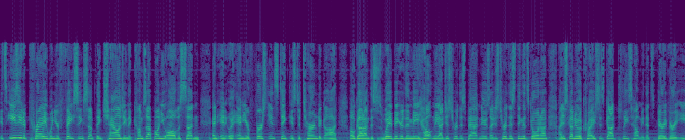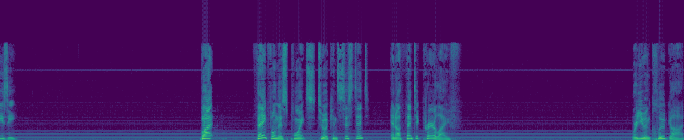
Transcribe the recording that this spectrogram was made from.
It's easy to pray when you're facing something challenging that comes up on you all of a sudden, and, and, and your first instinct is to turn to God. Oh, God, I'm, this is way bigger than me. Help me. I just heard this bad news. I just heard this thing that's going on. I just got into a crisis. God, please help me. That's very, very easy. But thankfulness points to a consistent and authentic prayer life where you include God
